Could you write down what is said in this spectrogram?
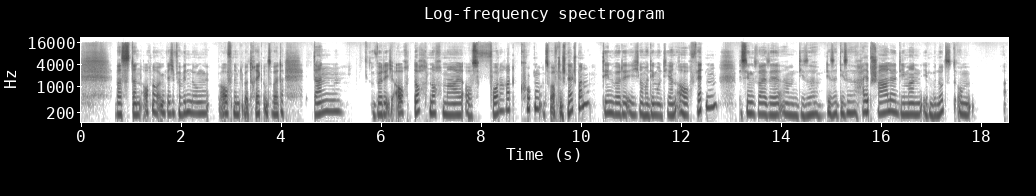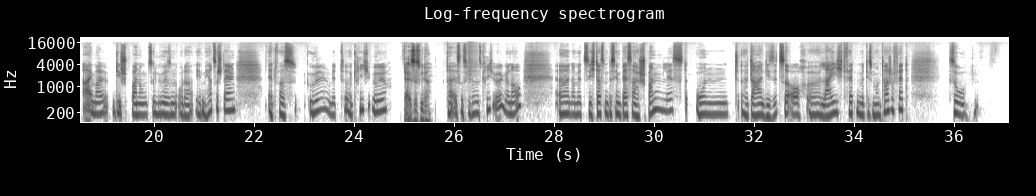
was dann auch noch irgendwelche Verbindungen aufnimmt, überträgt und so weiter. Dann würde ich auch doch noch mal aufs Vorderrad gucken und zwar auf den Schnellspanner. Den würde ich nochmal demontieren, auch fetten, beziehungsweise ähm, diese, diese, diese Halbschale, die man eben benutzt, um einmal die Spannung zu lösen oder eben herzustellen. Etwas Öl mit äh, Kriechöl. Da ist es wieder. Da ist es wieder das Kriechöl, genau. Äh, damit sich das ein bisschen besser spannen lässt und äh, da die Sitze auch äh, leicht fetten mit diesem Montagefett. So,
